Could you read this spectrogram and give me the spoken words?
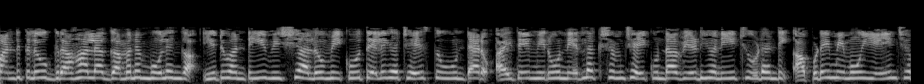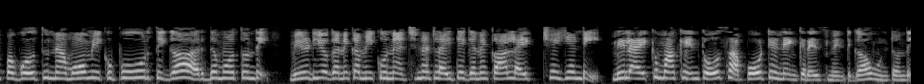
పండితులు గ్రహాల గమనం మూలంగా ఇటువంటి విషయాలు మీకు తెలియచేస్తూ ఉంటారు. అయితే మీరు నిర్లక్ష్యం చేయకుండా వీడియోని చూడండి. అప్పుడే మేము ఏం చెప్పబోతున్నామో మీకు పూర్తిగా అర్థమవుతుంది. వీడియో గనక మీకు నచ్చినట్లయితే గనక లైక్ చేయండి. మీ లైక్ మాకెంతో సపోర్ట్ అండ్ ఎంకరేజ్మెంట్గా ఉంటుంది.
